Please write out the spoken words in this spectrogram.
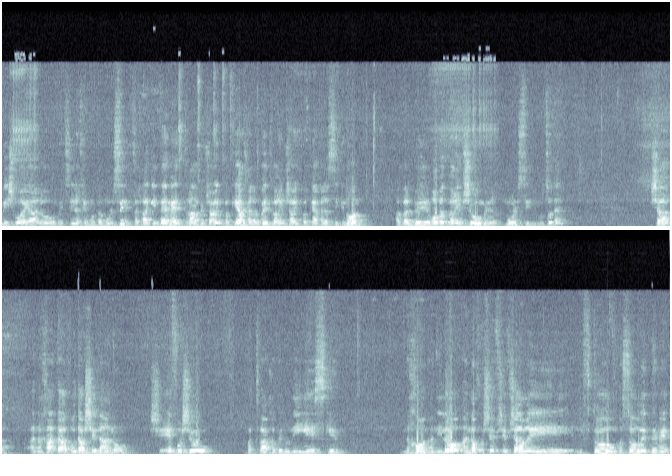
מישהו היה לו אומץ להילחם אותה מול סין, צריך להגיד את האמת, טראמפ אפשר להתווכח על הרבה דברים, אפשר להתווכח על הסגנון, אבל ברוב הדברים שהוא אומר, מול סין הוא צודק. עכשיו, הנחת העבודה שלנו, שאיפשהו בטווח הבינוני יהיה הסכם. נכון, אני לא, אני לא חושב שאפשר אה, לפתור מסורת באמת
